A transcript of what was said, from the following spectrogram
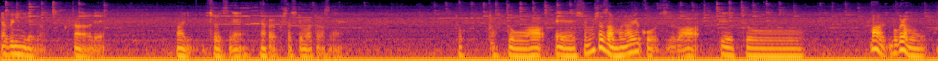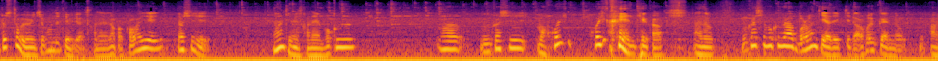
ラブ人間の方なのでまあそうですね。仲良くさせてもらってますね。あとは、えー、下北沢モナレコーズはえっ、ー、とまあ僕らも今年多分一番出てるんじゃないですかね。なんか可愛いらしいなんていうんですかね。僕は昔、まあ、保育保育園っていうかあの昔僕がボランティアで行ってた保育園のあの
